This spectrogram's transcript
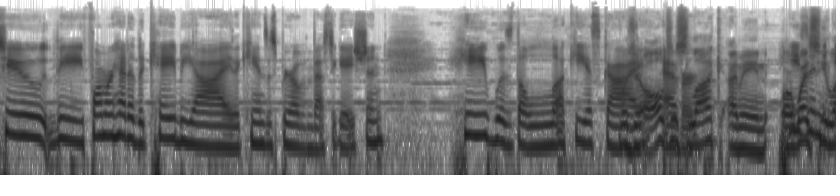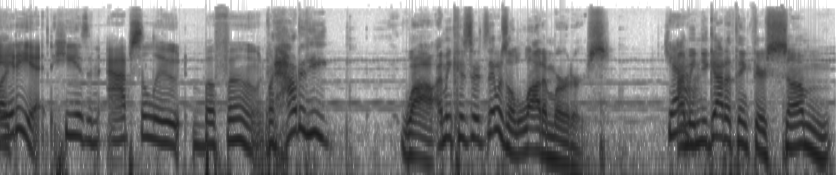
to the former head of the KBI, the Kansas Bureau of Investigation, he was the luckiest guy. was it all just ever. luck? I mean, or He's was an he like? idiot. He is an absolute buffoon. But how did he? Wow. I mean, because there was a lot of murders. yeah, I mean, you got to think there's some,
